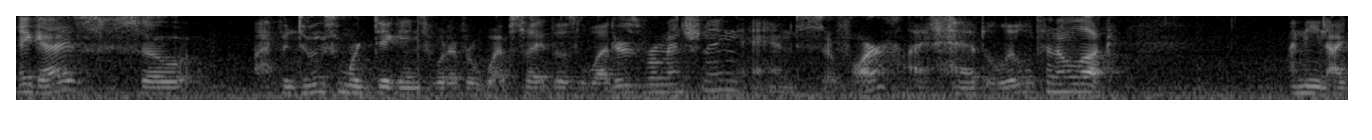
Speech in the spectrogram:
Hey guys, so I've been doing some more digging into whatever website those letters were mentioning, and so far I've had little to no luck. I mean, I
